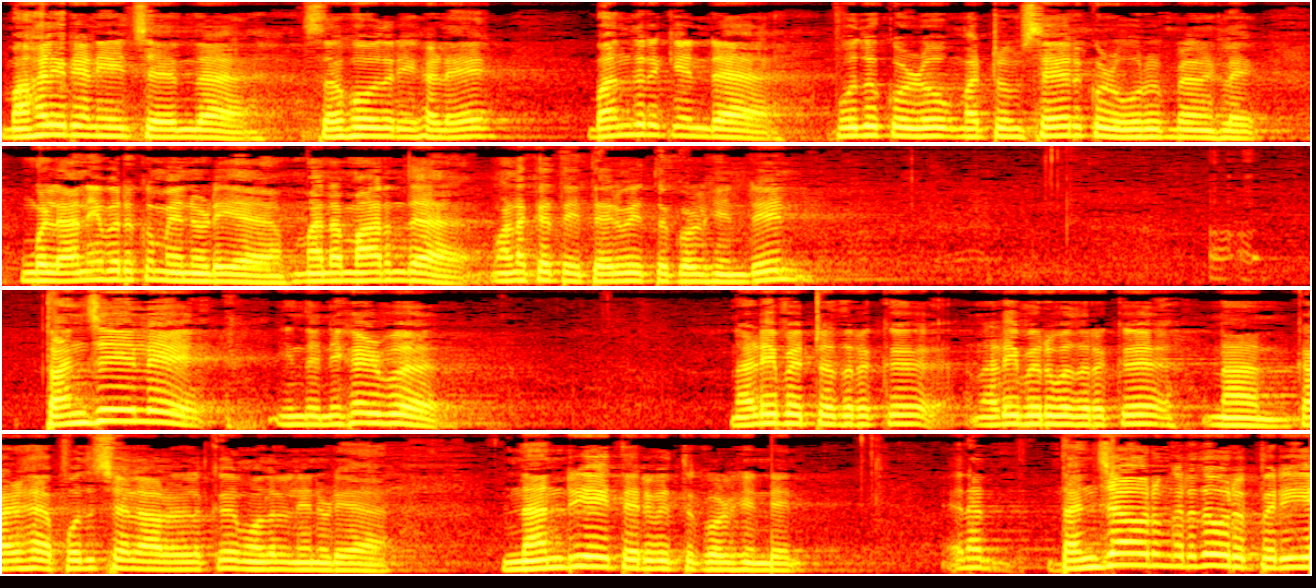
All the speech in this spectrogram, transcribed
மகளிர் அணியைச் சேர்ந்த சகோதரிகளே வந்திருக்கின்ற பொதுக்குழு மற்றும் செயற்குழு உறுப்பினர்களே உங்கள் அனைவருக்கும் என்னுடைய மனமார்ந்த வணக்கத்தை தெரிவித்துக் கொள்கின்றேன். தஞ்சையிலே இந்த நிகழ்வு நடைபெற்றதற்கு நடைபெறுவதற்கு நான் கழக பொதுச் செயலாளர்களுக்கு முதல் என்னுடைய நன்றியை தெரிவித்துக் கொள்கின்றேன். ஏன்னா தஞ்சாவூருங்கிறது ஒரு பெரிய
